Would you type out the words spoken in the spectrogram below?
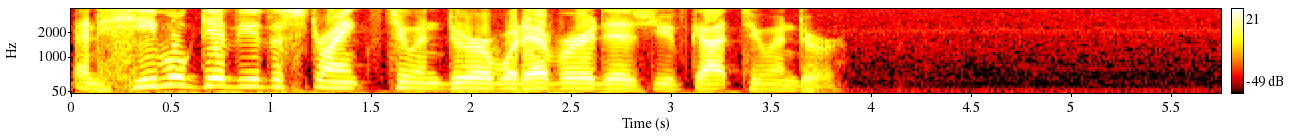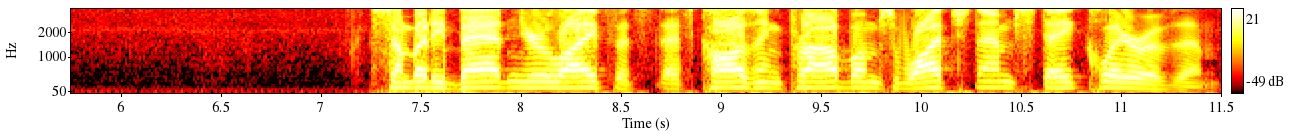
and He will give you the strength to endure whatever it is you've got to endure. Somebody bad in your life that's, that's causing problems, watch them, stay clear of them.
